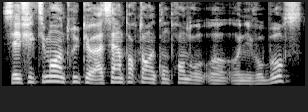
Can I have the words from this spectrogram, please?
c'est effectivement un truc assez important à comprendre au niveau bourse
